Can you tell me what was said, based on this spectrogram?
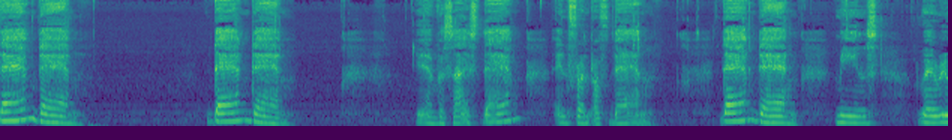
แดง แดง แดง แดง you emphasize แดง in front of แดงแดงแดง means very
